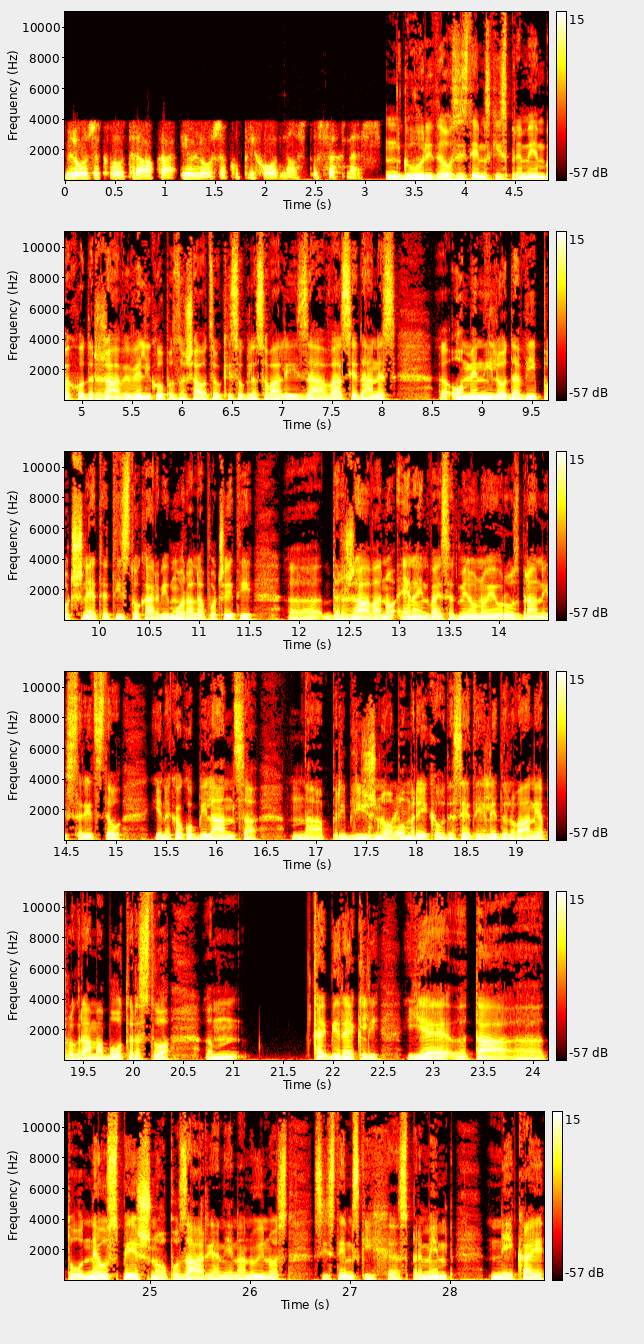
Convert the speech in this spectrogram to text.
Vložek v otroka je vložek v prihodnost vseh nas. Govorite o sistemskih spremembah, o državi. Veliko poslušalcev, ki so glasovali za vas, je danes eh, omenilo, da vi počnete tisto, kar bi morala početi uh, država. No, 21 milijonov evrov zbranih sredstev je nekako bilanca na približno, bom rekel, desetih let delovanja programa Botrstvo. Um, kaj bi rekli, je ta, uh, to neuspešno opozarjanje na nujnost sistemskih uh, sprememb nekaj,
